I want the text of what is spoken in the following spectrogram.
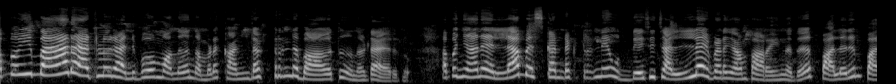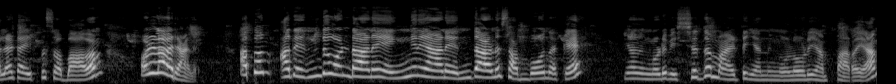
അപ്പോൾ ഈ ബാഡ് ആയിട്ടുള്ള ഒരു അനുഭവം വന്നത് നമ്മുടെ കണ്ടക്ടറിന്റെ ഭാഗത്ത് നിന്നിട്ടായിരുന്നു. അപ്പോൾ ഞാൻ എല്ലാ ബസ് കണ്ടക്ടറിനെയും ഉദ്ദേശിച്ചല്ല ഇവിടെ ഞാൻ പറയുന്നത്. പലരും പല ടൈപ്പ് സ്വഭാവം ഉള്ളവരാണ്. അപ്പം അതെന്തുകൊണ്ടാണ് എങ്ങനെയാണ് എന്താണ് സംഭവം എന്നൊക്കെ ഞാൻ നിങ്ങളോട് വിശദമായിട്ട് ഞാൻ നിങ്ങളോട് ഞാൻ പറയാം.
